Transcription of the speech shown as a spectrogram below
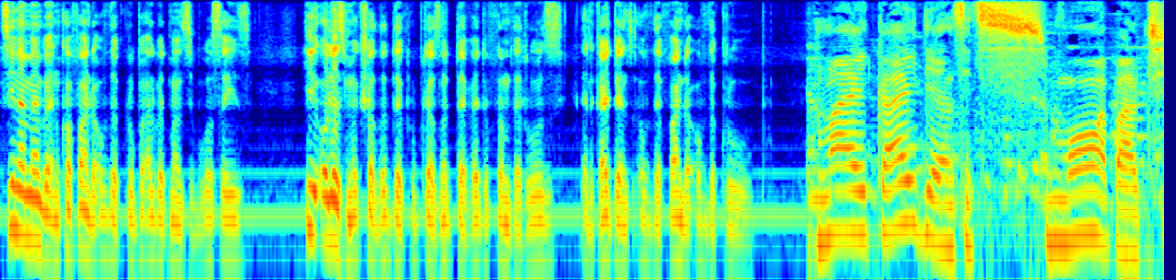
Senior member and co founder of the group, Albert Mazibuko, says he always makes sure that the group does not divert from the rules and guidance of the founder of the group. My guidance it's more about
